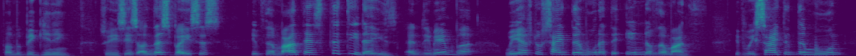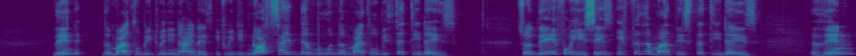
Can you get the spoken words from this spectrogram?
from the beginning. So he says on this basis, if the month has 30 days, and remember, we have to sight the moon at the end of the month. If we sighted the moon, then the month will be 29 days. If we did not sight the moon, the month will be 30 days. So therefore he says if the month is 30 days, then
